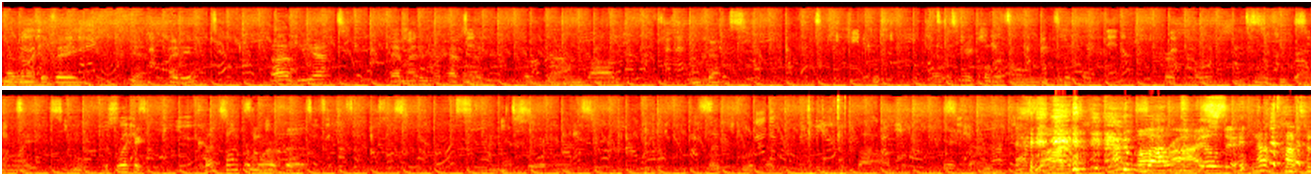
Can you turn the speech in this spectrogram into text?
Nothing like a vague Yeah. idea. Um, yeah. I imagine her having like a brown bob. Okay. With, I think I called her almond because it's like her colors. It's mostly brown and white. Is it like a cut flop or more of a? Let's see what I can- Let's look up Bob. Where's Bob? Not that Bob. Not Bob, Bob the Builder. Not Bob the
